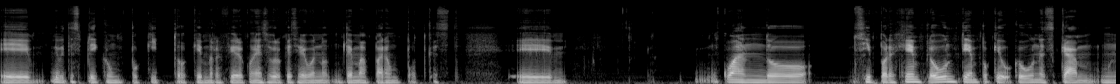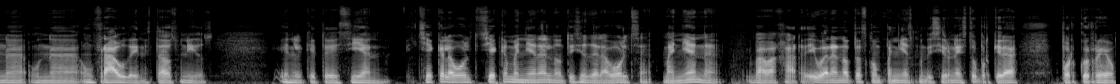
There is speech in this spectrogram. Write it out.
Eh, te explico un poquito a qué me refiero con eso, creo que sería bueno un tema para un podcast. Eh, cuando, si por ejemplo hubo un tiempo que, hubo un scam, una, una, un fraude en Estados Unidos, en el que te decían, checa la bolsa, checa mañana las noticias de la bolsa, mañana va a bajar. Digo, eran otras compañías cuando hicieron esto porque era por correo.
